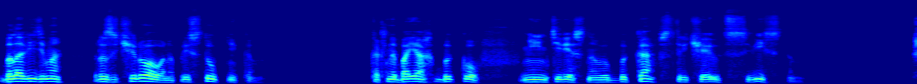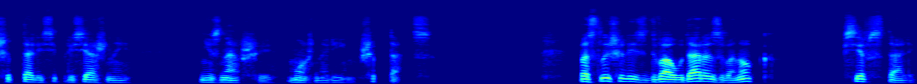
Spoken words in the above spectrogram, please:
была, видимо, разочарована преступником. Как на боях быков, неинтересного быка встречают свистом. Шептались и присяжные, не знавшие, можно ли им шептаться. Послышались два удара, звонок. Все встали.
